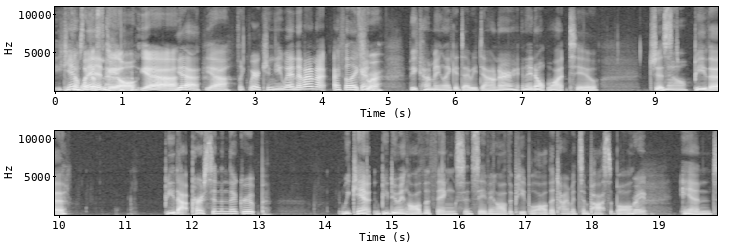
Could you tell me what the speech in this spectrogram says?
you can't Becomes like a win. scale. Yeah. yeah. Yeah. It's like where can you win? And I'm not I feel like I'm becoming like a Debbie Downer and I don't want to just No. be the be that person in the group. We can't be doing all the things and saving all the people all the time. It's impossible. Right. And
